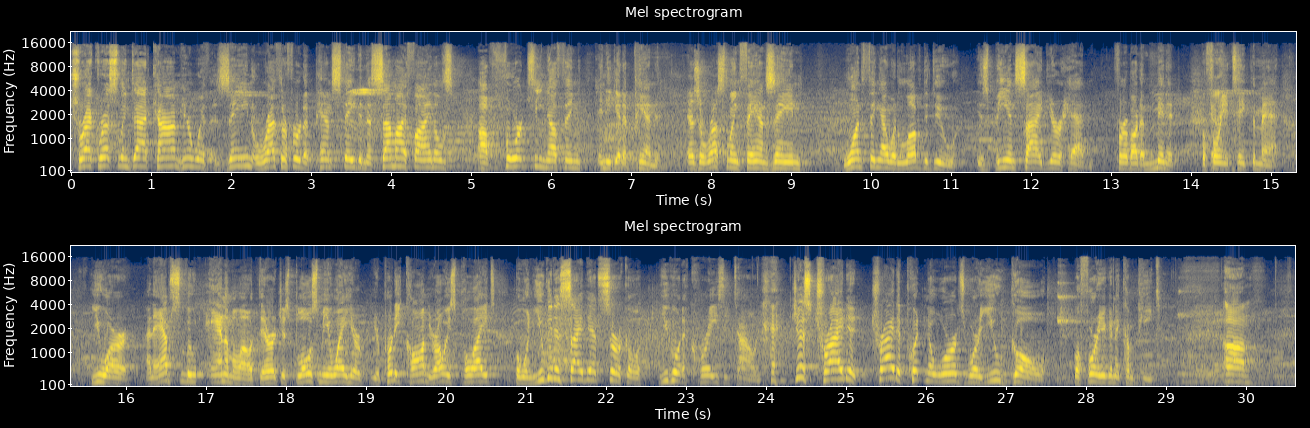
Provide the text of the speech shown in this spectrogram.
Trackwrestling.com here with Zain Retherford of Penn State in the semifinals, up 14 0 and you get a pin. As a wrestling fan, Zain, one thing I would love to do is be inside your head for about a minute before you take the mat. You are an absolute animal out there. It just blows me away. You're, you're pretty calm, you're always polite, but when you get inside that circle, you go to crazy town. just try to try to put into words where you go before you're going to compete. Um,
